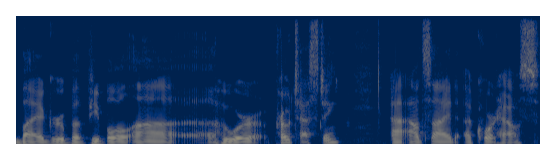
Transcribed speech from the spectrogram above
by a group of people uh, who were protesting outside a courthouse.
